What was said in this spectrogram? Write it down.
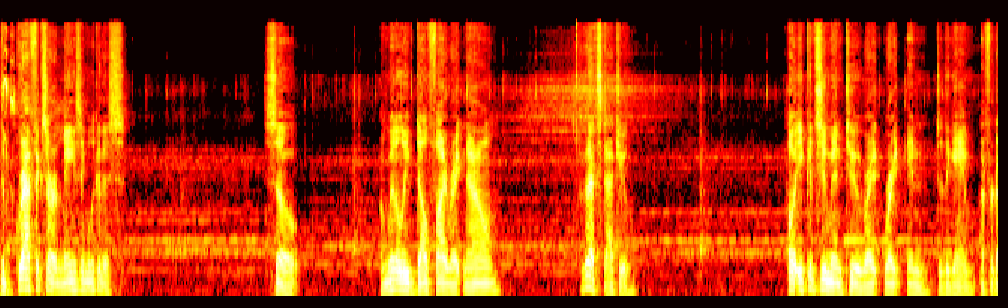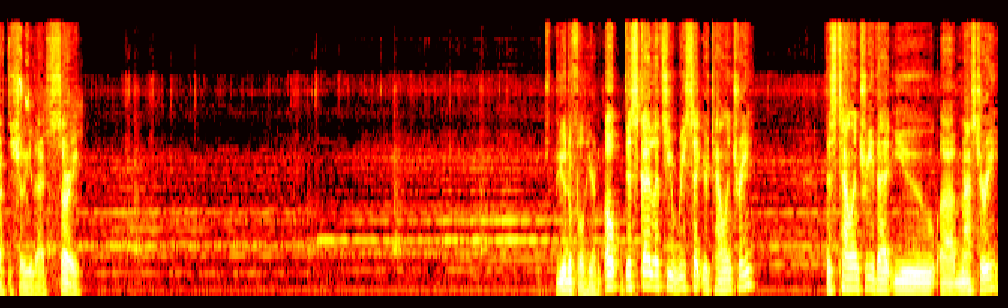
The graphics are amazing. Look at this. So, I'm to leave Delphi right now. Look at that statue. Oh, you could zoom in too, right right into the game. I forgot to show you that. Sorry. It's beautiful here. Oh, this guy lets you reset your talent tree. This talent tree that you uh, mastery,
